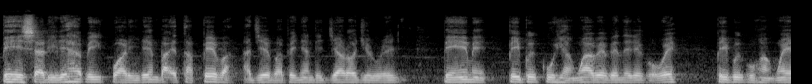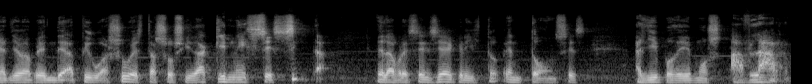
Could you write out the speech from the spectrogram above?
pe PM, esta sociedad que necesita de la presencia de Cristo, entonces allí podemos hablar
